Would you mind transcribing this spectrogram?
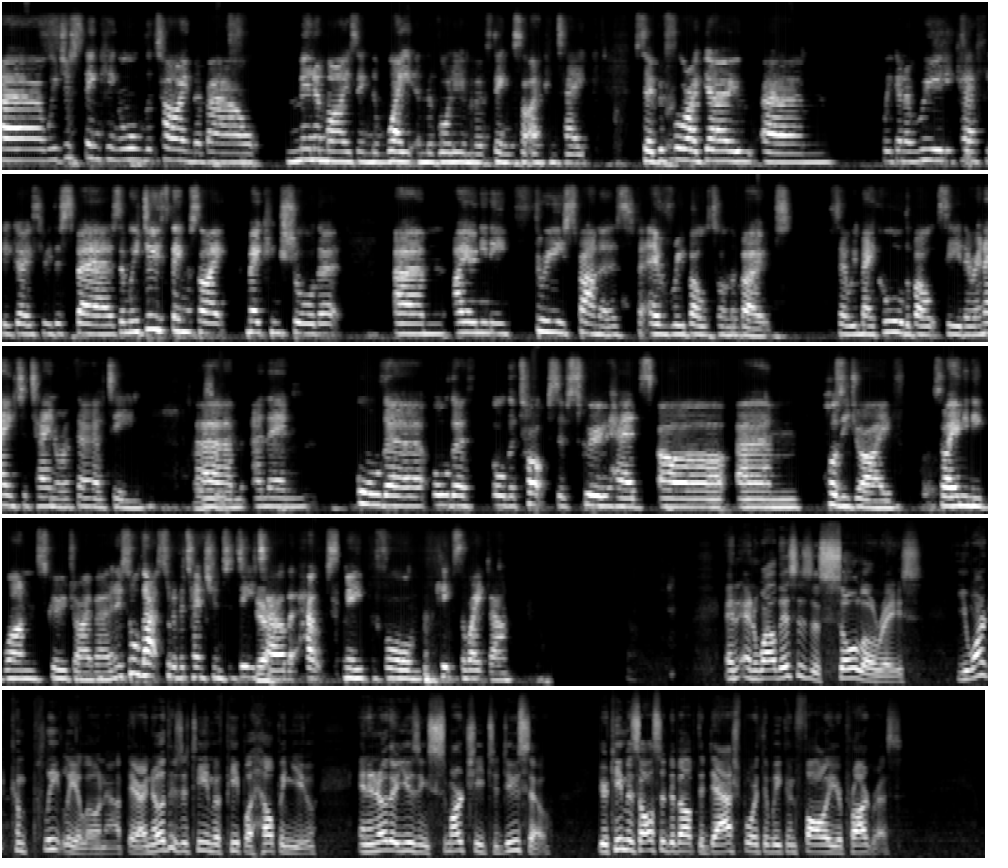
Uh, we're just thinking all the time about minimizing the weight and the volume of things that I can take. So before I go, um, we're going to really carefully go through the spares. And we do things like making sure that um, I only need three spanners for every bolt on the boat. So we make all the bolts either an eight, a ten, or a thirteen, um, and then all the all the all the tops of screw heads are um, Pozidriv so I only need one screwdriver. And it's all that sort of attention to detail yeah. that helps me perform, keeps the weight down. And, and while this is a solo race, you aren't completely alone out there. I know there's a team of people helping you, and I know they're using Smartsheet to do so. Your team has also developed a dashboard that we can follow your progress.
